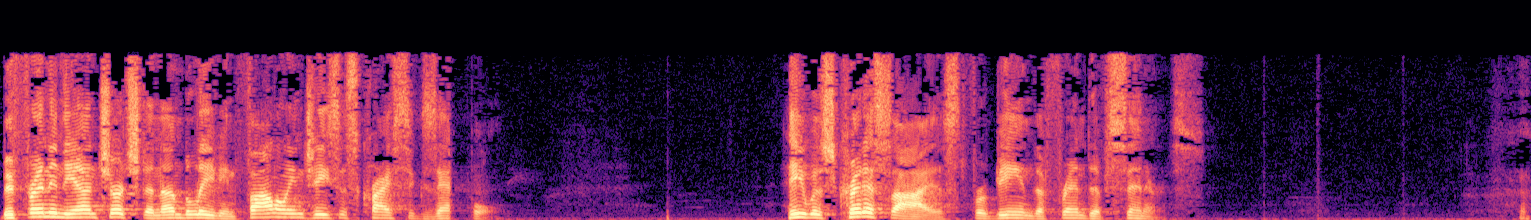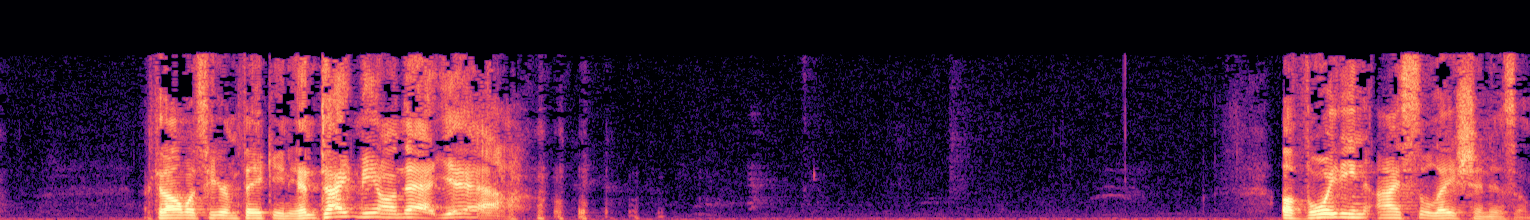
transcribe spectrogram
Befriending the unchurched and unbelieving, following Jesus Christ's example. He was criticized for being the friend of sinners. I could almost hear him thinking, indict me on that, yeah. Avoiding isolationism.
